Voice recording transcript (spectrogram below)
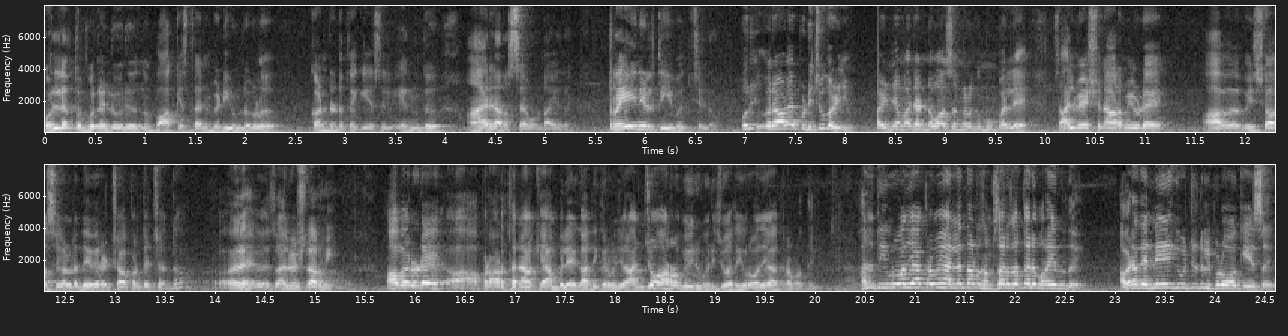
കൊല്ലത്തും പുനലൂരിൽ നിന്നും പാകിസ്ഥാൻ വെടിയുണ്ടകൾ കണ്ടെടുത്ത കേസിൽ എന്ത് ആരറസ്റ്റാണ് ഉണ്ടായത്? ട്രെയിനിൽ തീ വെച്ചല്ലോ. ഒരു ഒരാളെ പിടിച്ചു കഴിഞ്ഞു. കഴിഞ്ഞ രണ്ട് മാസങ്ങൾക്ക് മുമ്പല്ലേ സാൽവേഷൻ ആർമിയുടെ വിശ്വാസികളുടെ ദൈവരക്ഷാ പ്രത്യക്ഷ അല്ലേ സാൽവേഷൻ ആർമി. അവരുടെ പ്രാർത്ഥനാ ക്യാമ്പിലേക്ക് അതിക്രമിച്ചു അഞ്ചോ ആറോ പേര് മരിച്ചു ആ തീവ്രവാദി ആക്രമണത്തിൽ അത് തീവ്രവാദി ആക്രമണം അല്ലെന്നാണ് സംസ്ഥാന സർക്കാർ പറയുന്നത്. അവരത് എൻ ഐക്ക് വിട്ടിട്ടില്ല ഇപ്പോഴും ആ കേസ്.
